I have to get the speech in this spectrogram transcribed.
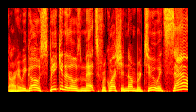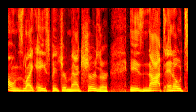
All right, here we go. Speaking of those Mets, for question number two, it sounds like ace pitcher Max Scherzer is not NOT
